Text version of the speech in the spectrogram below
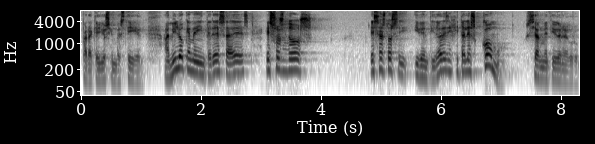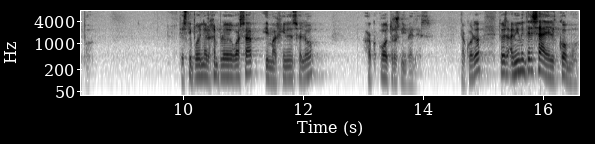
para que ellos investiguen. A mí lo que me interesa es esos dos, esas dos identidades digitales, cómo se han metido en el grupo. Estoy poniendo el ejemplo de WhatsApp, imagínenselo a otros niveles. ¿De acuerdo? Entonces, a mí me interesa el cómo.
